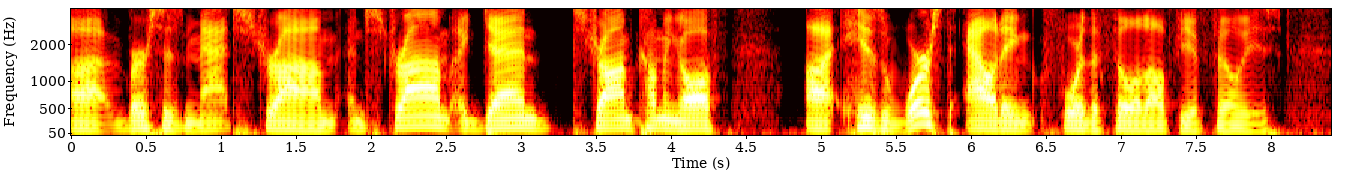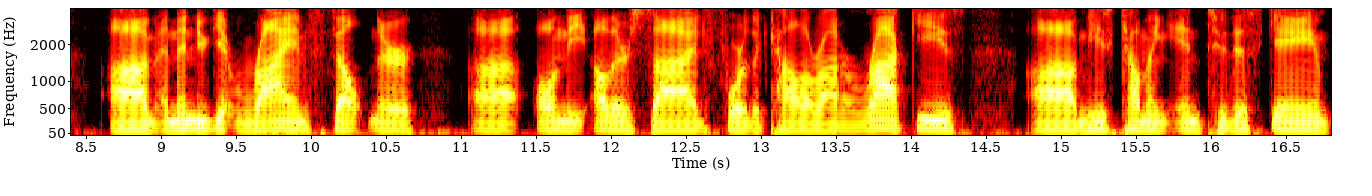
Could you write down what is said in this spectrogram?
uh, versus Matt Strahm. And Strahm, again, Strahm coming off uh, his worst outing for the Philadelphia Phillies. Um, and then you get Ryan Feltner uh, on the other side for the Colorado Rockies. Um, he's coming into this game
